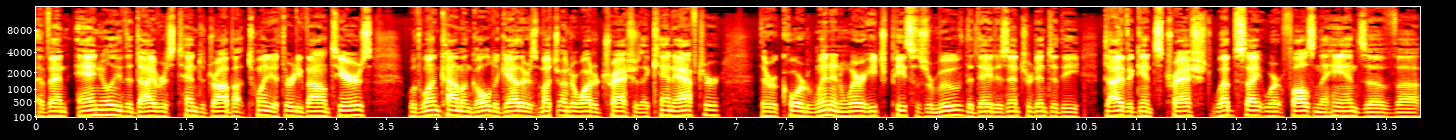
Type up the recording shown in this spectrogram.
event annually. The divers tend to draw about 20 to 30 volunteers with one common goal to gather as much underwater trash as they can after they record when and where each piece was removed. The data is entered into the Dive Against Trash website where it falls in the hands of uh,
